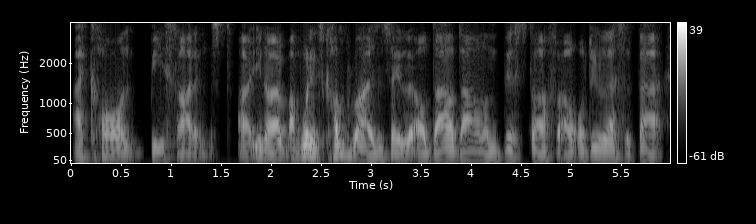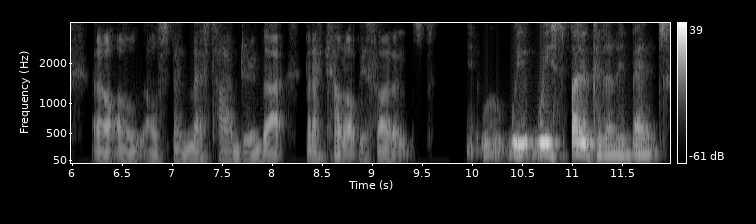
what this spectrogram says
I can't be silenced. I, you know, I'm willing to compromise and say, look, I'll dial down on this stuff. I'll, I'll do less of that. I'll, I'll, I'll spend less time doing that. But I cannot be silenced. We we spoke at an event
